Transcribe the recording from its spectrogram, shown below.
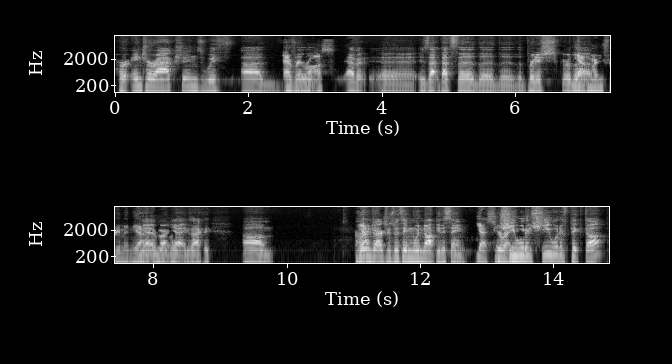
her interactions with uh Everett the- Ross. Ever, uh, is that that's the the the the British or the yeah, Martin Freeman. Yeah. yeah Martin- yeah exactly. Um, her Yeah. interactions with him would not be the same. Yes, you're she right. would she would have picked up.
